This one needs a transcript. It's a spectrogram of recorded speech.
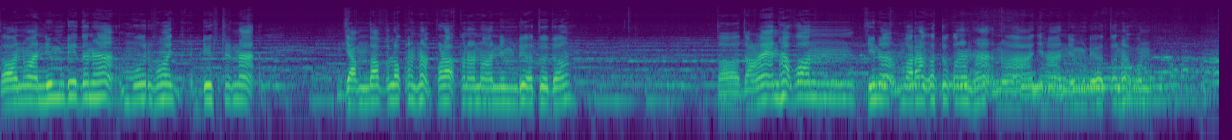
तो नवा निमडी तो ना मयूरभंज डिस्ट्रिक्ट ना जामदा ब्लॉक ना पड़ा कना ना निमडी अतु दो तो दाणे ना बन चिना मारंग अतु कना ना ना जहां निमडी अतु ना बन दाणा गए ना ना निमडी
